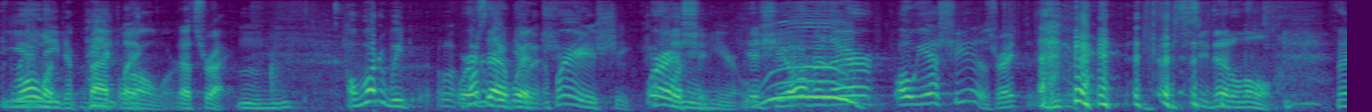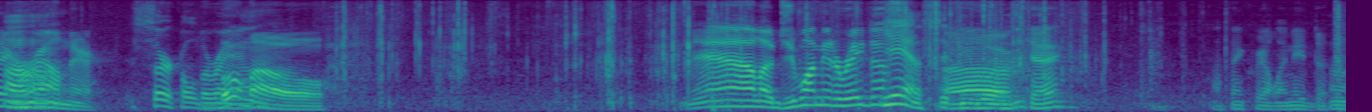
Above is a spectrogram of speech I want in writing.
You roll need it a back paint later. roller. That's right. Oh, what are we? what Where's are we that doing? witch? Where is she? Come Where is on she? in here. Is she over there? Oh, yes, she is, right there. she did a little thing Uh-huh. around there. Circled around. Boomo. Now, do you want me to read this? Yes, if you would. Okay. I think we only need to Uh-huh.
